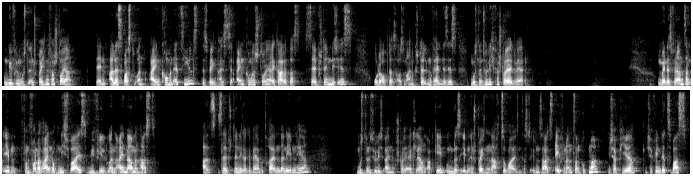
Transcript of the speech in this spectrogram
und wie viel musst du entsprechend versteuern. Denn alles, was du an Einkommen erzielst, deswegen heißt es Einkommenssteuer, egal ob das selbstständig ist oder ob das aus dem Angestelltenverhältnis ist, muss natürlich versteuert werden. Und wenn das Finanzamt eben von vornherein noch nicht weiß, wie viel du an Einnahmen hast, als selbstständiger Gewerbetreibender nebenher, musst du natürlich eine Steuererklärung abgeben, um das eben entsprechend nachzuweisen. Dass du eben sagst, ey Finanzamt, guck mal, ich habe hier, ich erfinde jetzt was,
